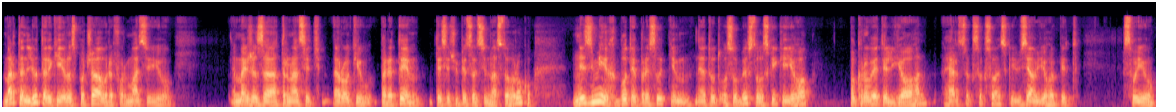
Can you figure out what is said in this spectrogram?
Мартин Лютер, який розпочав реформацію майже за 13 років перед тим, 1517 року, не зміг бути присутнім тут особисто, оскільки його покровитель Йоган, герцог Саксонський, взяв його під свою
